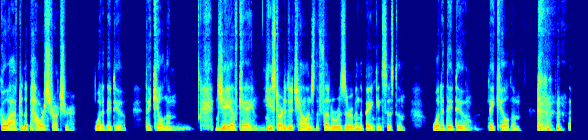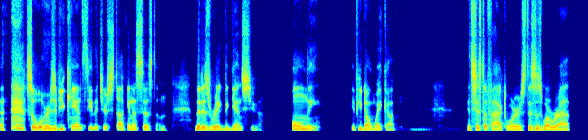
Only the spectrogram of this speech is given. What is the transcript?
go after the power structure. What did they do? They killed them. JFK, he started to challenge the Federal Reserve and the banking system. What did they do? They killed them. so, warriors, if you can't see that you're stuck in a system that is rigged against you, only if you don't wake up. It's just a fact, Warriors. This is where we're at.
